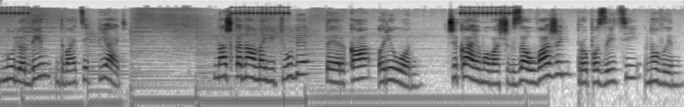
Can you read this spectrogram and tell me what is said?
01 25. Наш канал на Ютубі ТРК Оріон. Чекаємо ваших зауважень, пропозицій, новин.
